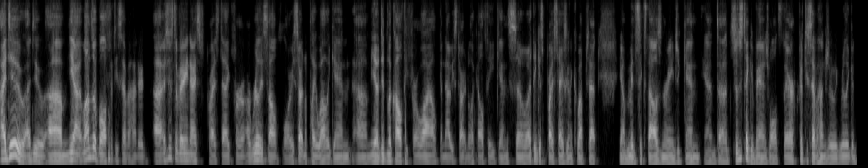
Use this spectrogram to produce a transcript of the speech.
I do, I do. Um, yeah, Lonzo Ball, fifty seven hundred. Uh, it's just a very nice price tag for a really solid floor. He's starting to play well again. Um, you know, didn't look healthy for a while, but now he's starting to look healthy again. So I think his price tag is going to come up to that, you know, mid six thousand range again. And uh, so just take advantage while it's there. Fifty seven hundred, really, really good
